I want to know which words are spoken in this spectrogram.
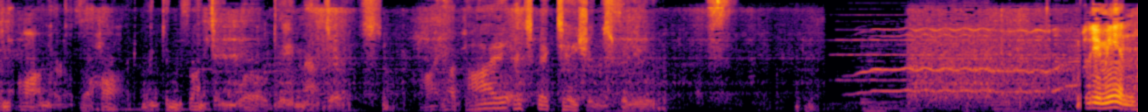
an armor of the heart when confronting worldly matters. I have high expectations for you. What do you mean?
